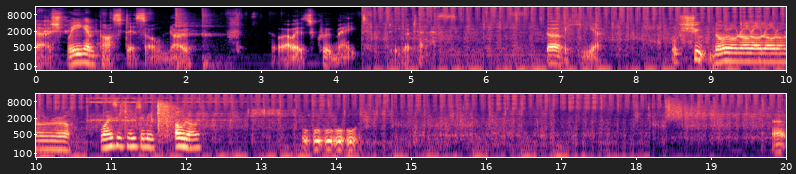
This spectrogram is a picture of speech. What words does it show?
Uh, three imposters, oh no. Well, it's crewmate. Do your task. Go over here. Oh shoot, no, no, no, no, no, no, no, no, no. Why is he chasing me? Oh no. Ooh, ooh, ooh, ooh, ooh. Oh.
